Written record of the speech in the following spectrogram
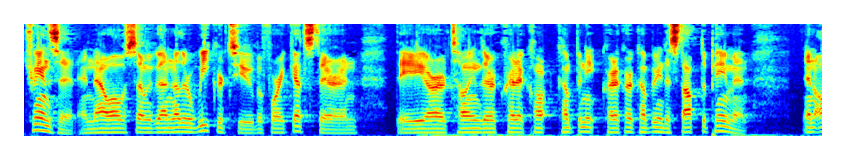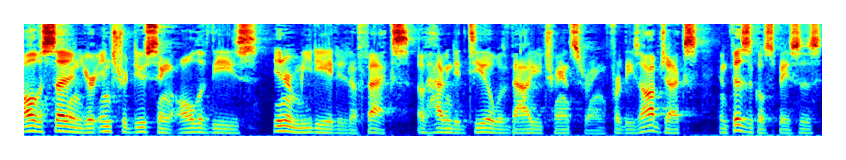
transit, and now all of a sudden we've got another week or two before it gets there, and they are telling their credit co- company credit card company to stop the payment. And all of a sudden, you're introducing all of these intermediated effects of having to deal with value transferring for these objects in physical spaces.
